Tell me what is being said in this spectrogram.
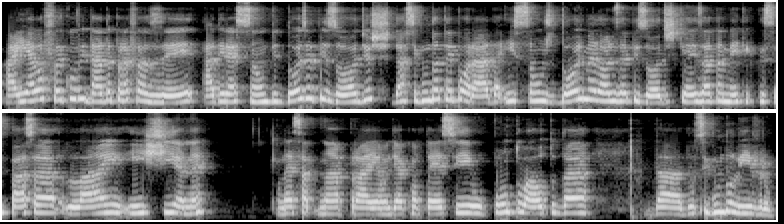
Aí ela foi convidada para fazer a direção de dois episódios da segunda temporada, e são os dois melhores episódios, que é exatamente o que se passa lá em, em Chia, né? Nessa, na praia, onde acontece o ponto alto da, da, do segundo livro.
